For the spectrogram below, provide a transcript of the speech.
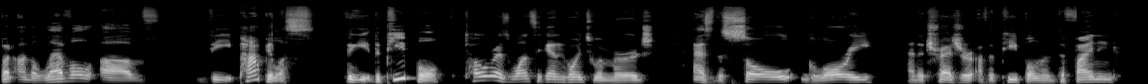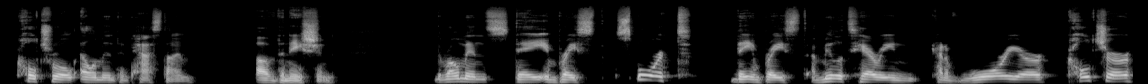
but on the level of the populace, the, the people, Torah is once again going to emerge as the sole glory and the treasure of the people and the defining cultural element and pastime of the nation. The Romans, they embraced sport, they embraced a military and kind of warrior culture,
